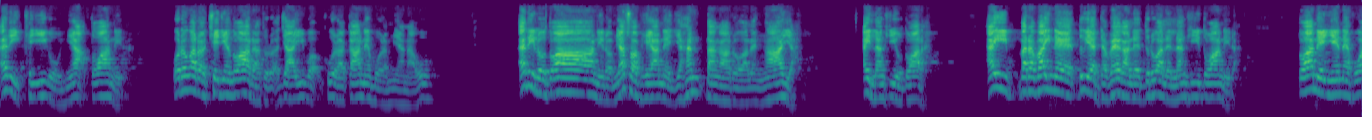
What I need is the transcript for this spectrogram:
အဲ့ဒီခရီးကိုညသွားနေတာ ဟိုတော့ကတော့ခြေကျင်သွားတာဆိုတော့အကြာကြီးပေါ့အခုကကားနဲ့မို့တော့မြန်တာ哦အဲ့ဒီလိုသွားနေတော့မြတ်စွာဘုရားနဲ့ယဟန်တန်ဃာတော်ကလည်း900အဲ့လန်ခီကိုသွားတာအဲ့ပရပိုက်နဲ့သူ့ရဲ့တပည့်ကလည်းသူတို့ကလည်းလန်ခီသွားနေတာသွားနေရင်နဲ့ဟိုက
